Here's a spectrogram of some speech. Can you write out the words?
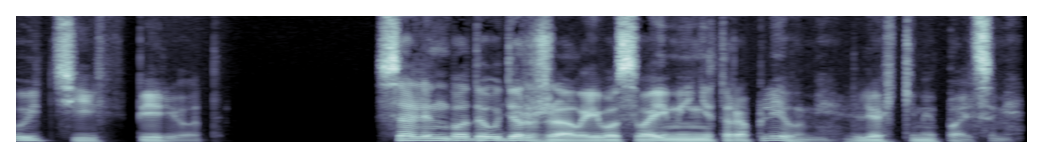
уйти вперед». Саленбода удержала его своими неторопливыми, легкими пальцами.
